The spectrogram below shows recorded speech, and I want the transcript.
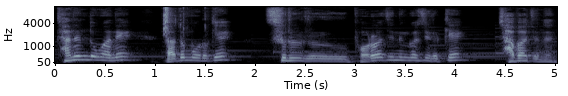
자는 동안에 나도 모르게 스르르 벌어지는 것을 이렇게 잡아주는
